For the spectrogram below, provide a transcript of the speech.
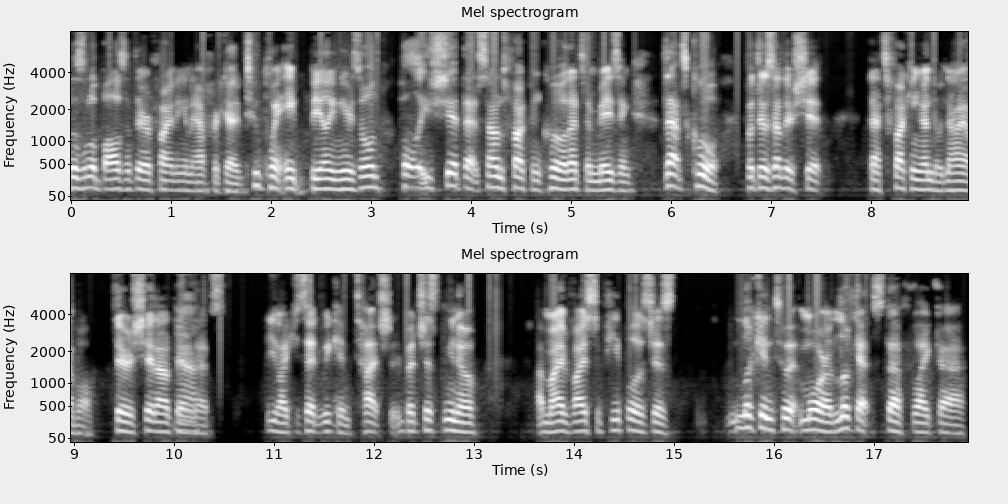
those little balls that they were finding in Africa, 2.8 billion years old. Holy shit, that sounds fucking cool. That's amazing. That's cool. But there's other shit that's fucking undeniable. There's shit out there Yeah. that's, you like you said, we can touch. But just you know, uh, my advice to people is just look into it more. Look at stuff like uh,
